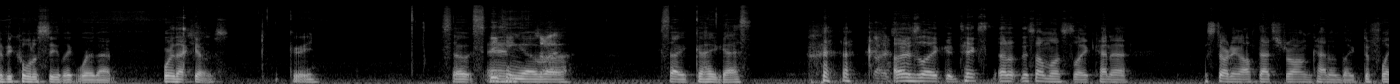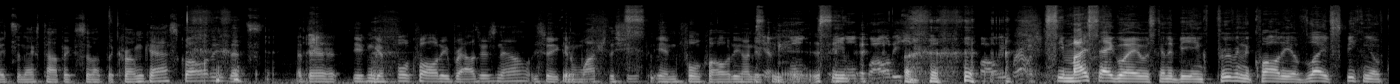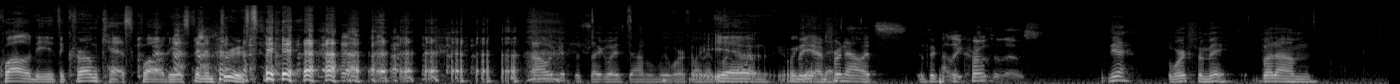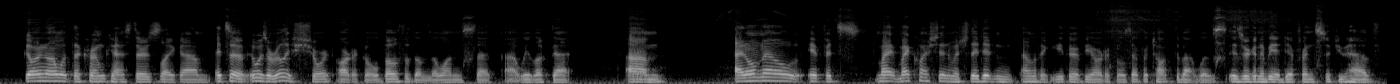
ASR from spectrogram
it'd be cool to see like where that, where that goes. Agreed. So speaking And- of, uh, sorry, go ahead, guys. I was like, it takes I this almost like kind of starting off that strong kind of like deflates the next topics about the Chromecast quality. That's that there you can get full quality browsers now, so you can watch the sheep in full quality on your Yeah, TV. full, See- full quality, quality. See, my segue was going to be improving the quality of life. Speaking of quality, the Chromecast quality has been improved. I'll get the segues down when we work on it. Yeah, but, um, but yeah, getting for now it's the, I the like Chrome. both of those. Yeah, it works for me. But um, going on with the Chromecast, there's like um, it's a it was a really short article, both of them, the ones that uh, we looked at. Um, I don't know if it's my my question, which they didn't. I don't think either of the articles ever talked about was: is there going to be a difference if you have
